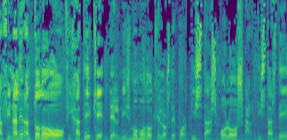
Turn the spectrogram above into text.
Al final eran todo, fíjate que del mismo modo que los deportistas o los artistas de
